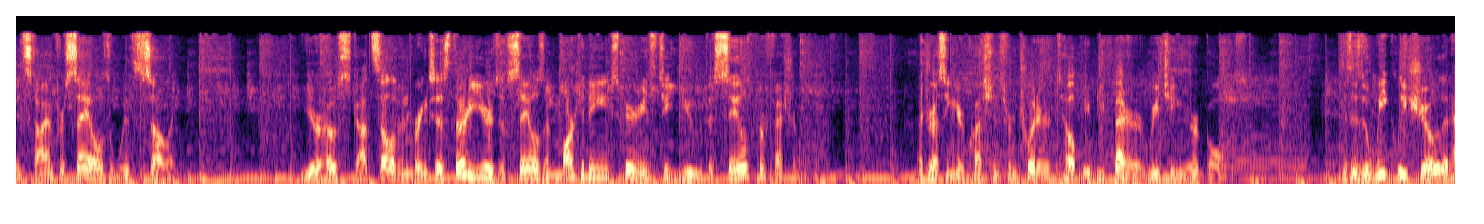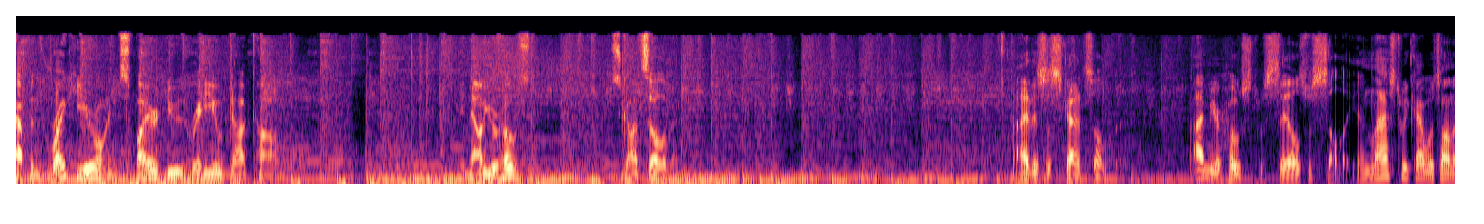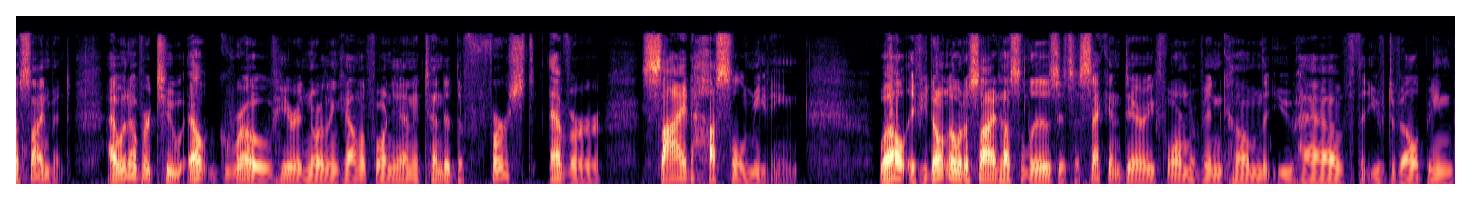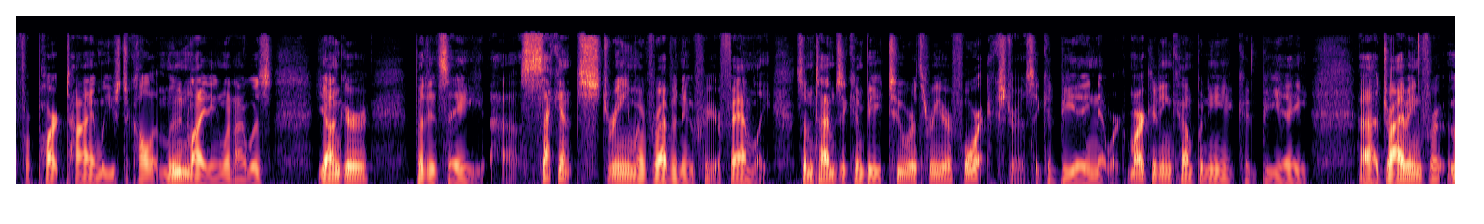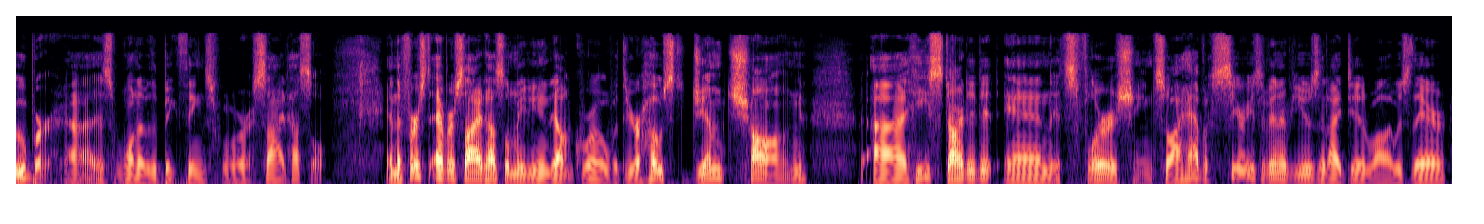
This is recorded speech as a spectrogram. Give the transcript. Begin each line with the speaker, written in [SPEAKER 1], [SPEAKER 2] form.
[SPEAKER 1] It's time for Sales with Sully. Your host, Scott Sullivan, brings his 30 years of sales and marketing experience to you, the sales professional, addressing your questions from Twitter to help you be better at reaching your goals. This is a weekly show that happens right here on InspiredNewsRadio.com. And now, your host, Scott Sullivan.
[SPEAKER 2] Hi, this is Scott Sullivan. I'm your host with Sales with Sully, and last week I was on assignment. I went over to Elk Grove here in Northern California and attended the first ever side hustle meeting. Well, if you don't know what a side hustle is, it's a secondary form of income that you have that you've developing for part time. We used to call it moonlighting when I was younger but it's a uh, second stream of revenue for your family. Sometimes it can be two or three or four extras. It could be a network marketing company. It could be a uh, driving for Uber uh, is one of the big things for side hustle. And the first ever side hustle meeting in Elk Grove with your host Jim Chong. Uh, he started it and it's flourishing. So I have a series of interviews that I did while I was there,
